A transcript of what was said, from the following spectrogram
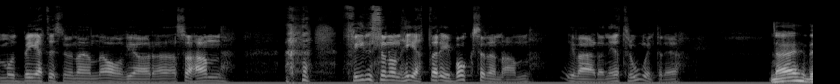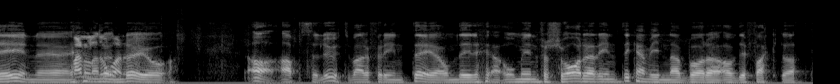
mot Betis nu när han avgör. Alltså han, Finns det någon hetare i boxen än han i världen? Jag tror inte det. Nej, det är en... Eh, man undrar ju... Ja, absolut. Varför inte? Om, det, om en försvarare inte kan vinna bara av det faktum att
